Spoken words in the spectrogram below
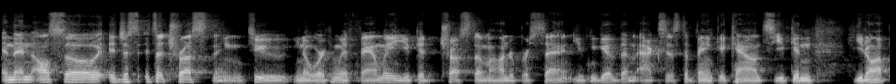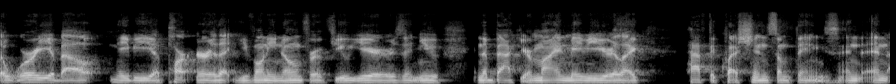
And then also it just it's a trust thing too. You know, working with family, you could trust them 100%. You can give them access to bank accounts. You can you don't have to worry about maybe a partner that you've only known for a few years and you in the back of your mind maybe you're like have to question some things and and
